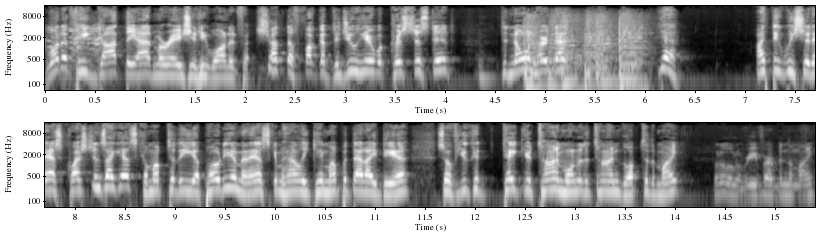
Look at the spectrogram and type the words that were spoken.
what if he got the admiration he wanted? For, shut the fuck up. Did you hear what Chris just did? Did no one heard that? Yeah. I think we should ask questions, I guess. Come up to the uh, podium and ask him how he came up with that idea. So if you could take your time one at a time, go up to the mic, put a little reverb in the mic.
